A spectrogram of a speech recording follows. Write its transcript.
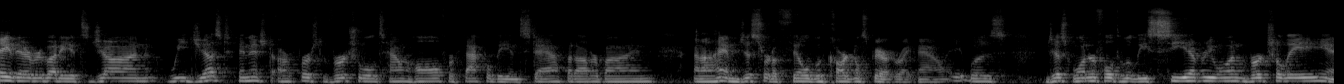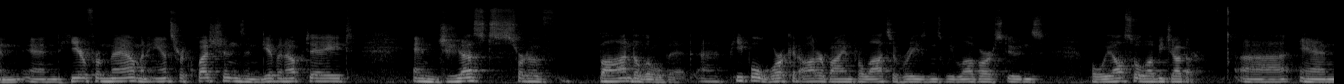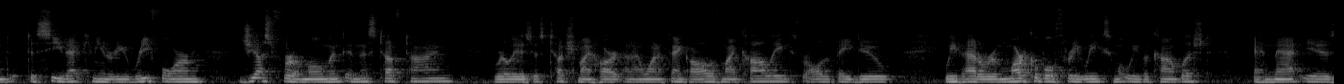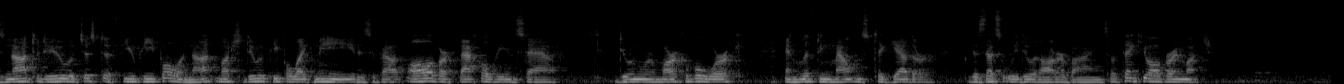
Hey there, everybody. It's John. We just finished our first virtual town hall for faculty and staff at Otterbein, and I am just sort of filled with cardinal spirit right now. It was just wonderful to at least see everyone virtually and, and hear from them and answer questions and give an update and just sort of bond a little bit. Uh, people work at Otterbein for lots of reasons. We love our students, but we also love each other. Uh, and to see that community reform just for a moment in this tough time really has just touched my heart. And I want to thank all of my colleagues for all that they do. We've had a remarkable three weeks in what we've accomplished. And that is not to do with just a few people and not much to do with people like me. It is about all of our faculty and staff doing remarkable work and lifting mountains together because that's what we do at Otterbein. So thank you all very much.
